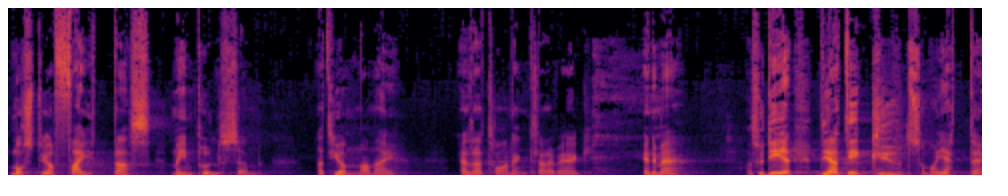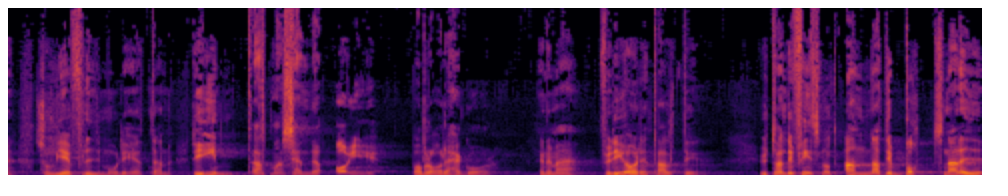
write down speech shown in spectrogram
måste jag fightas med impulsen att gömma mig eller att ta en enklare väg. Är ni med? Alltså det, det är att det är Gud som har gett det som ger frimodigheten. Det är inte att man känner oj vad bra det här går. Är ni med? För det gör det inte alltid. Utan det finns något annat, det bottnar i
